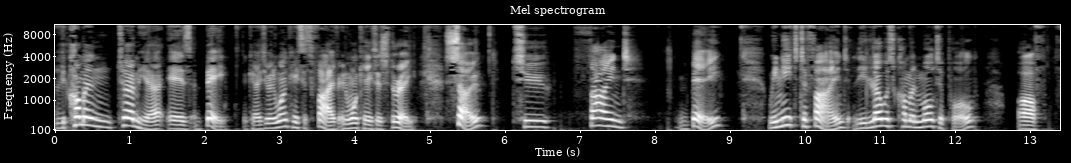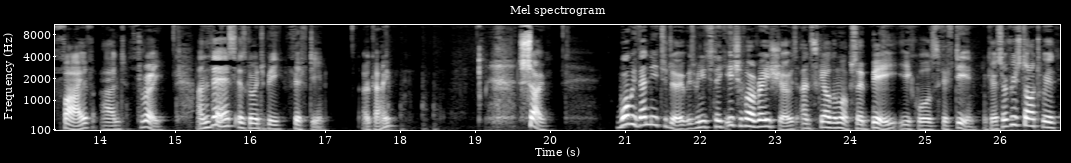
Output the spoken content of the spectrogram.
the common term here is B. Okay, so in one case it's 5, in one case it's 3. So, to find B, we need to find the lowest common multiple of 5 and 3. And this is going to be 15. Okay? So, what we then need to do is we need to take each of our ratios and scale them up. So b equals 15. Okay, so if we start with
